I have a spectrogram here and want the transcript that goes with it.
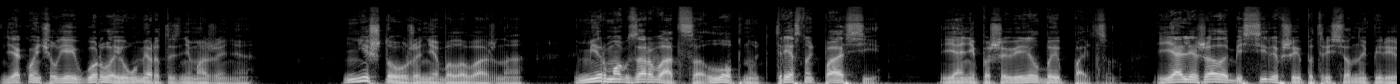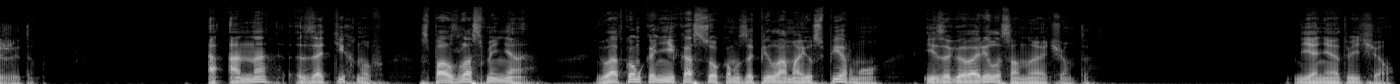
Я кончил ей в горло и умер от изнеможения. Ничто уже не было важно. Мир мог взорваться, лопнуть, треснуть по оси. Я не пошевелил бы и пальцем. Я лежал обессилевший и потрясенный пережитым. А она, затихнув, сползла с меня, глотком коньяка с соком запила мою сперму и заговорила со мной о чем-то. Я не отвечал.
